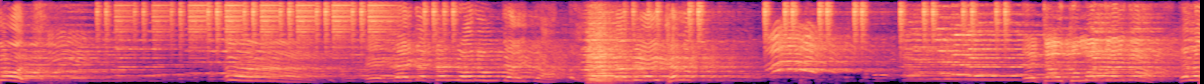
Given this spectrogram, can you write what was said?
গোজ এই জায়গাটা নরম জায়গা। আমি এইখানে এটাও তোমার জায়গা। তাহলে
